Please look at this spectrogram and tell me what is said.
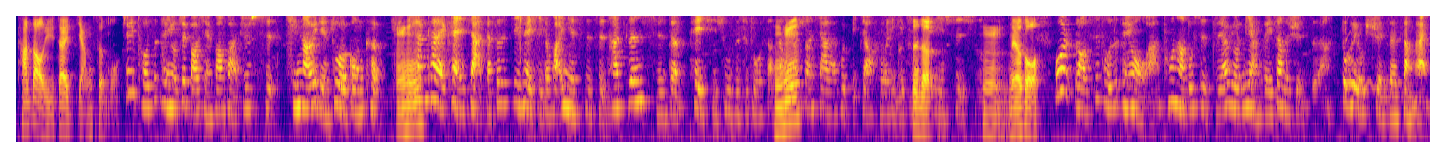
它到底在讲什么。所以投资朋友最保险方法就是勤劳一点，做个功课，摊开来看一下。假设是季配息的话，一年四次，它真实的配息数字是多少？这样算下来会比较合理，是的，一定事实。嗯，没有错。不过老师，投资朋友啊，通常都是只要有两个以上的选择啊，都会有选择障碍。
